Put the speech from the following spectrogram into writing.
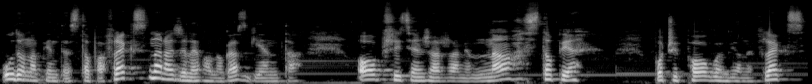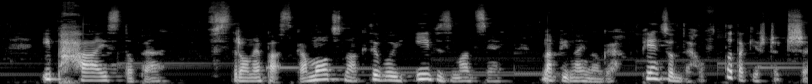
Udo napięte, stopa flex, na razie lewa noga zgięta. Oprzyj ciężar ramion na stopie, poczuj pogłębiony flex i pchaj stopę w stronę paska. Mocno aktywuj i wzmacniaj. Napinaj nogę. Pięć oddechów, to tak jeszcze trzy.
